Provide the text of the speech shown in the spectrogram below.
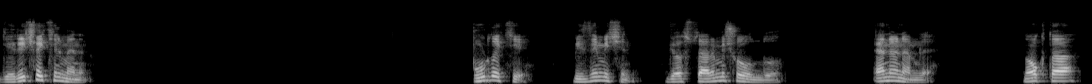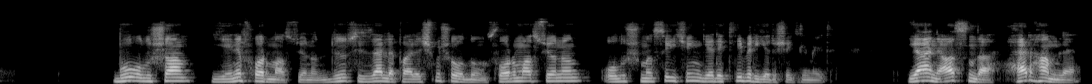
geri çekilmenin buradaki bizim için göstermiş olduğu en önemli nokta bu oluşan yeni formasyonun, dün sizlerle paylaşmış olduğum formasyonun oluşması için gerekli bir geri çekilmeydi. Yani aslında her hamle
